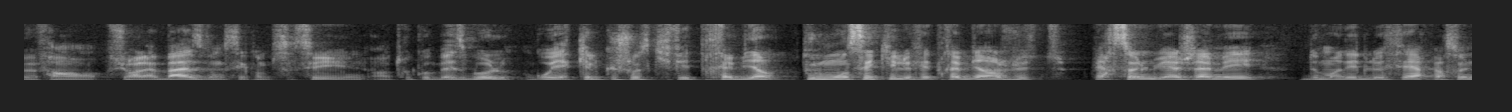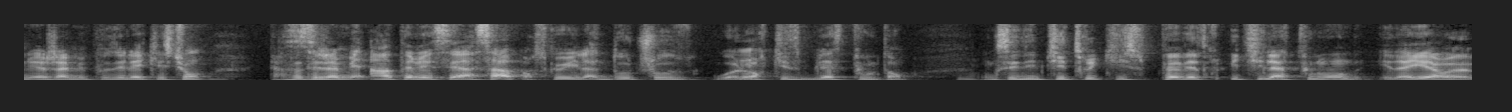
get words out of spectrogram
enfin, sur la base, donc c'est comme ça, c'est un truc au baseball. En gros, il y a quelque chose qui fait très bien. Tout le monde sait qu'il le fait très bien, juste personne lui a jamais demandé de le faire, personne lui a jamais posé la question, personne s'est jamais intéressé à ça parce qu'il a d'autres choses, ou alors qu'il se blesse tout le temps. Donc c'est des petits trucs qui peuvent être utiles à tout le monde. Et d'ailleurs, euh,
